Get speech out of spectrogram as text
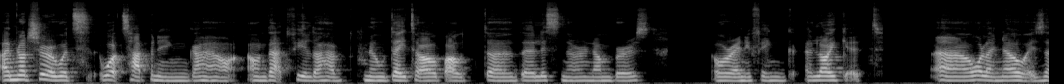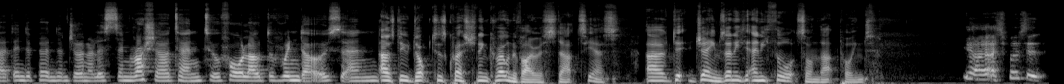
I'm not sure what's what's happening uh, on that field. I have no data about uh, the listener numbers or anything like it. Uh, all I know is that independent journalists in Russia tend to fall out of windows, and as do doctors questioning coronavirus stats. Yes, uh, D- James, any any thoughts on that point? Yeah, I suppose it.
